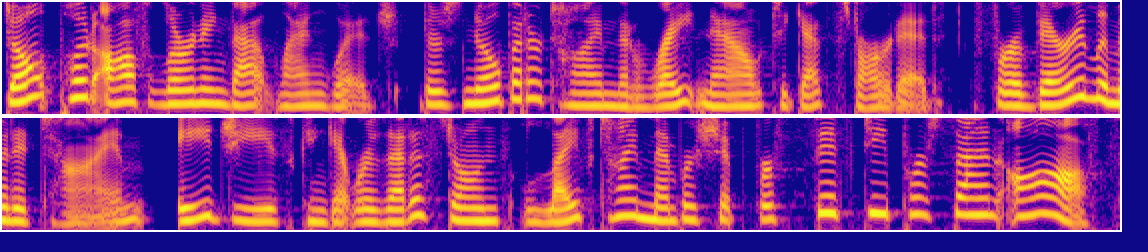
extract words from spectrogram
Don't put off learning that language. There's no better time than right now to get started. For a very limited time, AGs can get Rosetta Stone's lifetime membership for 50% off.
